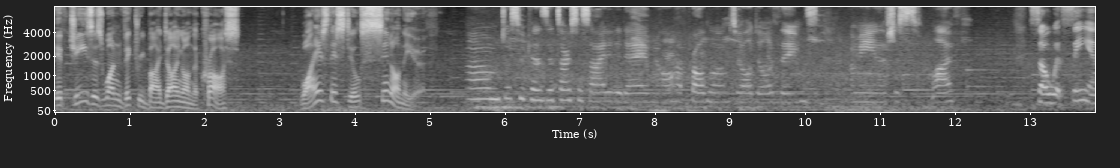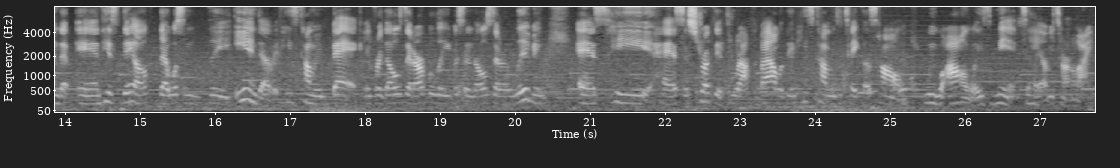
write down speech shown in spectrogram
If Jesus won victory by dying on the cross, why is there still sin on the earth? Um, just because it's our society today. We all have problems. We all deal with things. I mean, it's just life. So with sin that and his death, that wasn't the end of it. He's coming back. And for those that are believers and those that are living as he has instructed throughout the Bible, then he's coming to take us home. We were always meant to have eternal life.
